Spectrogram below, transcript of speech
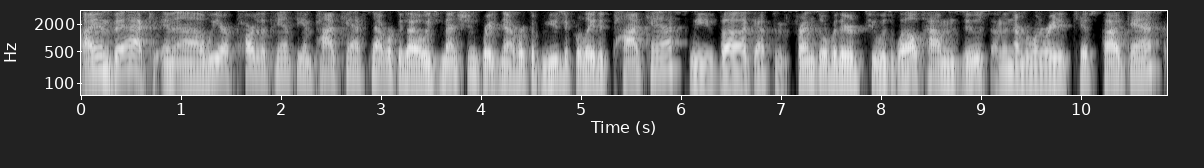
I am back, and uh, we are part of the Pantheon Podcast Network, as I always mention. Great network of music-related podcasts. We've uh, got some friends over there too, as well. Tom and Zeus on the number one rated Kiss podcast.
